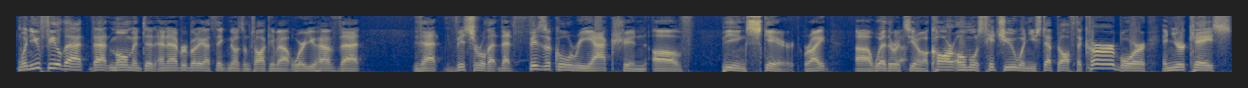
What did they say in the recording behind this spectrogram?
When you feel that that moment, and, and everybody I think knows I'm talking about, where you have that that visceral, that that physical reaction of being scared, right? Uh, whether yeah. it's you know a car almost hit you when you stepped off the curb, or in your case,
